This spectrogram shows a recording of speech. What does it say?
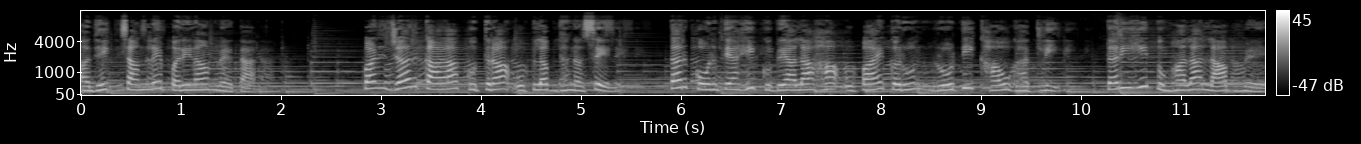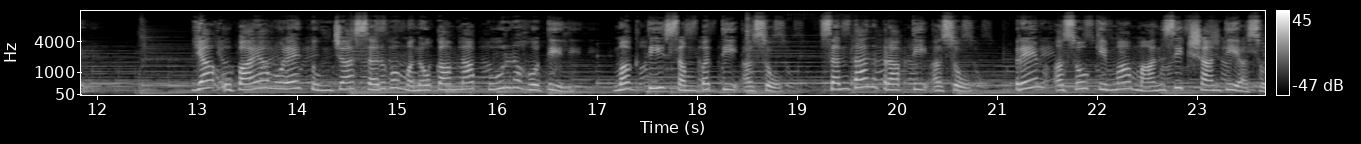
अधिक चांगले परिणाम मिळतात. पण जर काळा कुत्रा उपलब्ध नसेल तर कोणत्याही कुत्र्याला हा उपाय करून रोटी खाऊ घातली तरीही तुम्हाला लाभ मिळेल. या उपायामुळे तुमच्या सर्व मनोकामना पूर्ण होतील. मग ती संपत्ती असो संतान प्राप्ती असो प्रेम असो किंवा मानसिक शांती असो.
